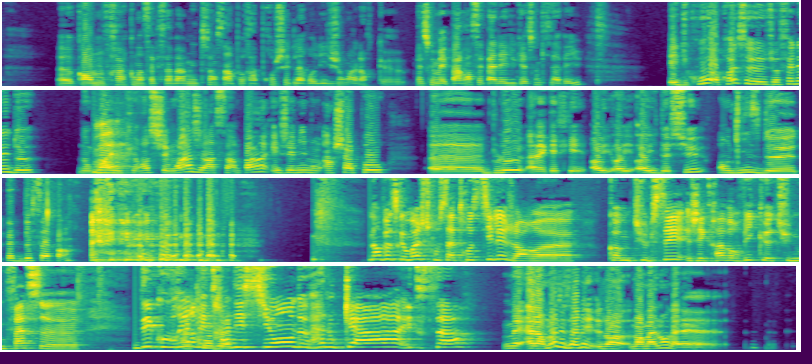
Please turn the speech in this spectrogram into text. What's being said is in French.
euh, quand mon frère commence à faire bar mitzvah, on s'est un peu rapproché de la religion, alors que parce que mes parents c'est pas l'éducation qu'ils avaient eue. Et du coup après je fais les deux. Donc moi en l'occurrence chez moi j'ai un sapin et j'ai mis mon un chapeau euh, bleu avec écrit oi oi oi dessus en guise de tête de sapin. Non, parce que moi je trouve ça trop stylé, genre, euh, comme tu le sais, j'ai grave envie que tu nous fasses euh, découvrir Ah, les traditions de Hanouka et tout ça. Mais alors moi j'ai jamais genre normalement la-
